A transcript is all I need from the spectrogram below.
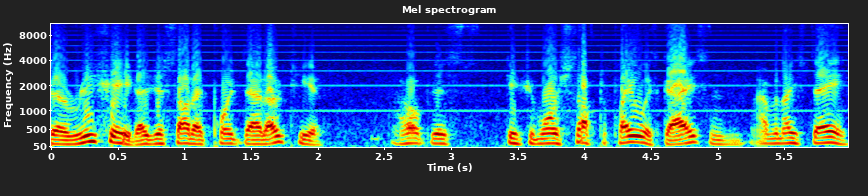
uh, reshade. I just thought I'd point that out to you. I hope this gives you more stuff to play with, guys, and have a nice day.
